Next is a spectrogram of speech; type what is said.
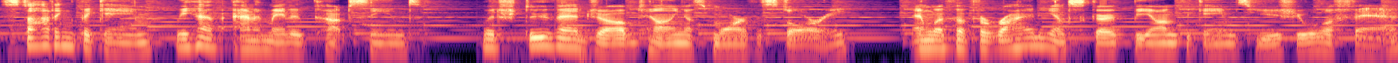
Starting the game, we have animated cutscenes, which do their job telling us more of a story, and with a variety and scope beyond the game's usual affair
